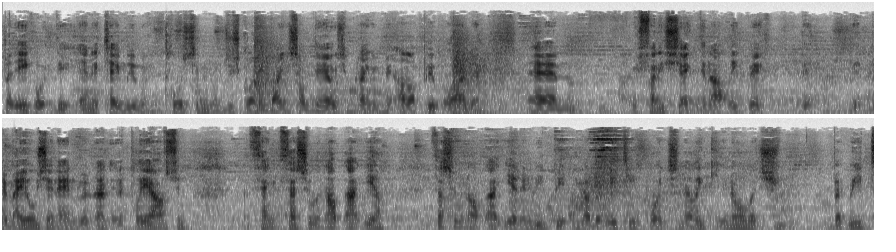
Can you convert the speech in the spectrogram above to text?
but they go any time we were getting close to them, we were just going and buying somebody else and bringing other people in. And um, we finished second in that league by, by, by miles, and then went into the playoffs. And I think Thistle went up that year. Thistle went up that year, and we'd beat them about 18 points in the league, you know. Which, but we'd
